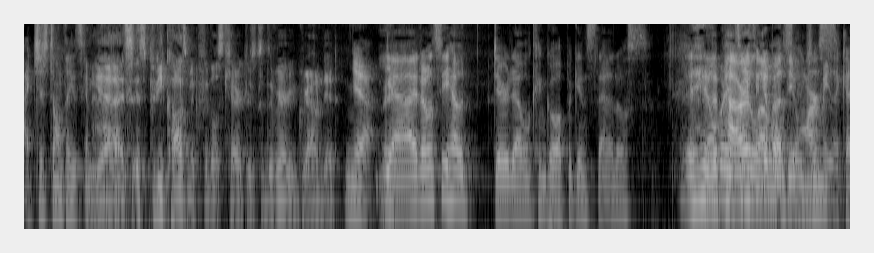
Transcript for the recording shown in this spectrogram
I just don't think it's gonna Yeah, happen. it's, it's pretty cosmic for those characters because they're very grounded. yeah. Yeah, I don't see how Daredevil can go up against Thanos. No, the but if power you think about the army, just- like a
